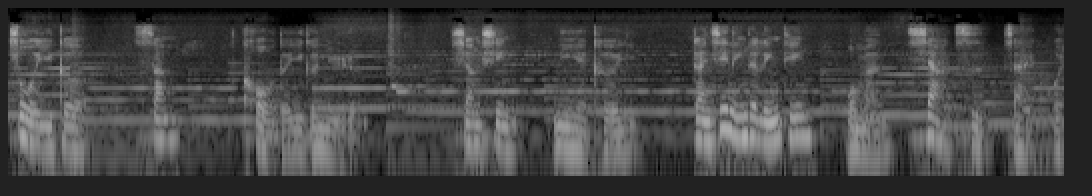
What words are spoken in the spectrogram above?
做一个三口的一个女人，相信你也可以。感谢您的聆听，我们下次再会。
